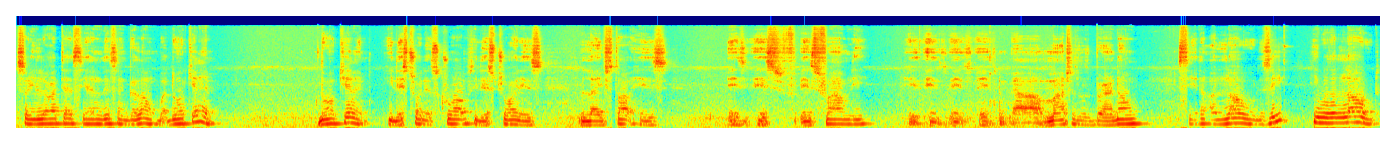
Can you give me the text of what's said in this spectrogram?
So the Lord tells him, listen, go along, but don't kill him. Don't kill him. He destroyed his crops, he destroyed his livestock, his his his, his family, his his, his, his uh, mansions was burned down. Satan allowed, see? He was allowed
